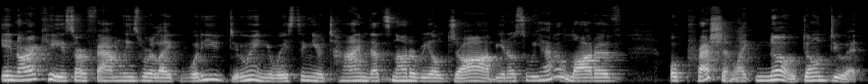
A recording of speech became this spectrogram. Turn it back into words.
in our case, our families were like, What are you doing? You're wasting your time. That's not a real job, you know. So we had a lot of oppression like, No, don't do it.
